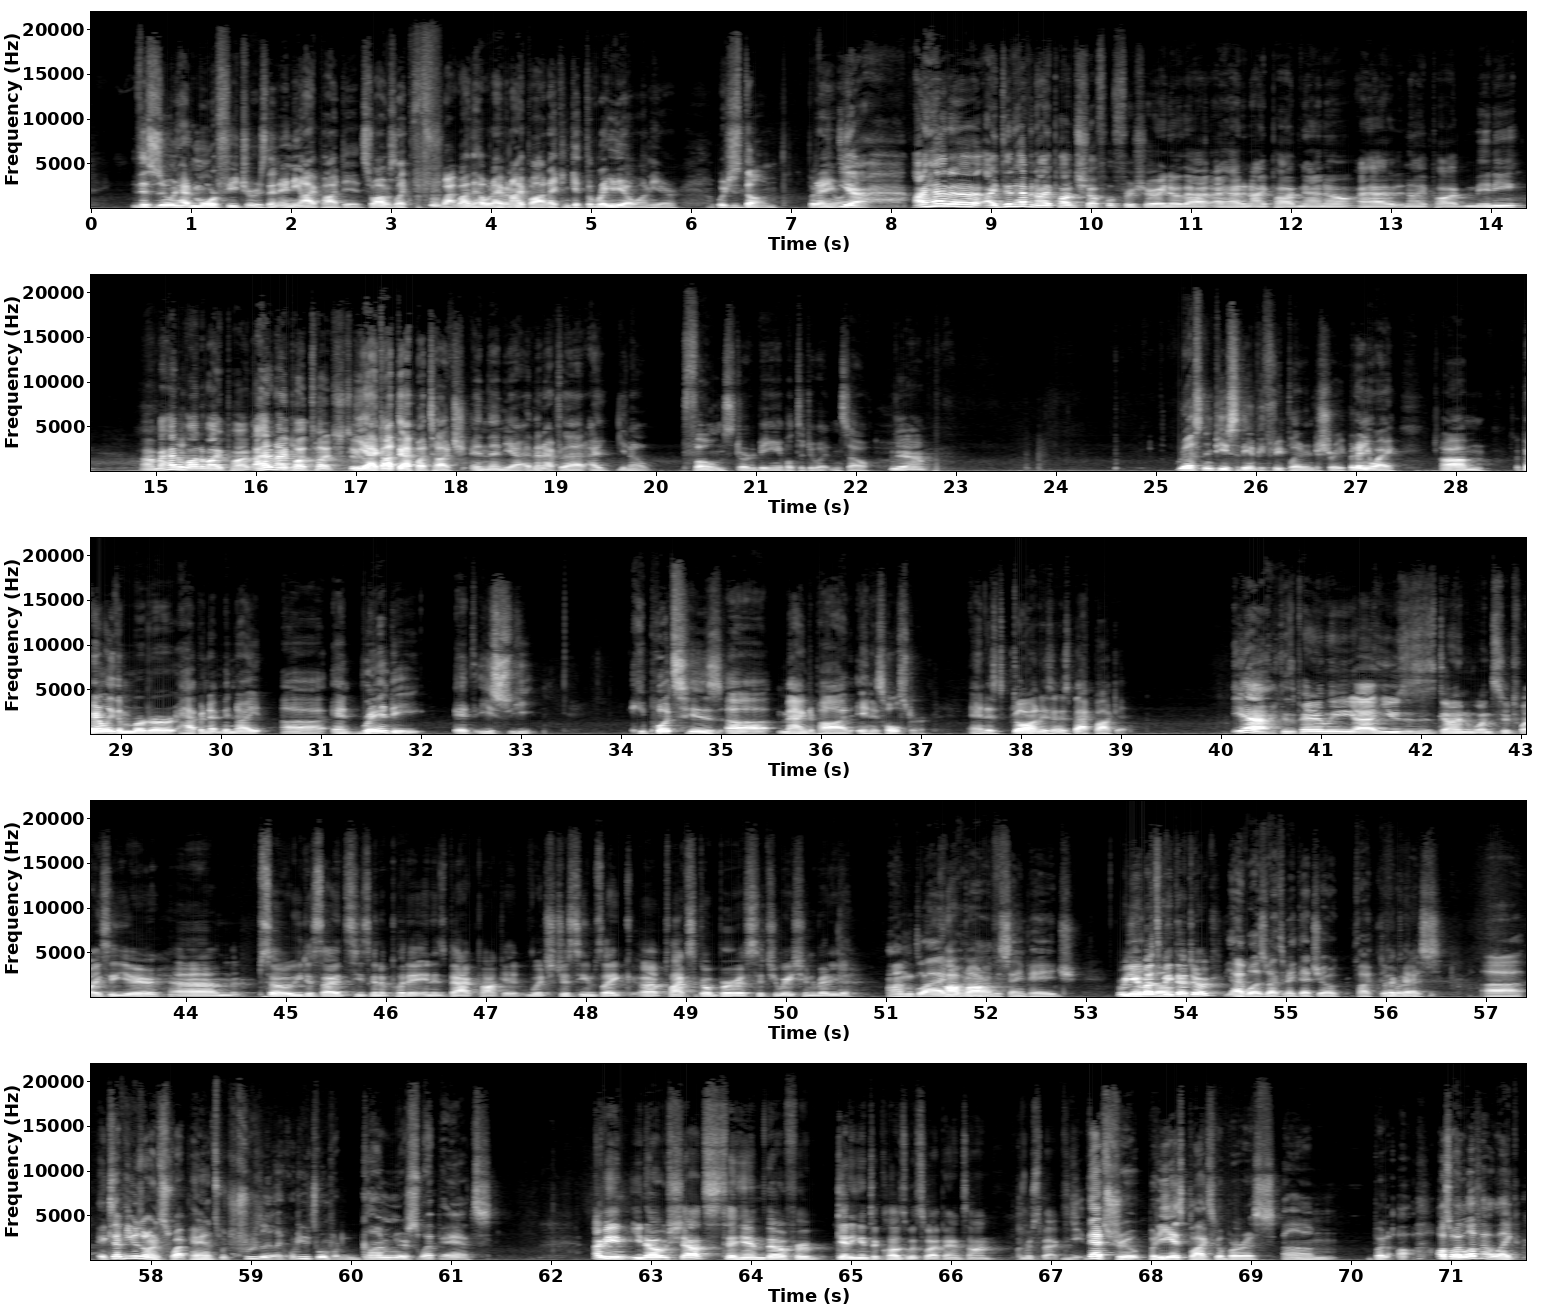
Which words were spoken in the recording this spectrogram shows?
the Zune had more features than any iPod did. So I was like, why, why the hell would I have an iPod? I can get the radio on here, which is dumb. But anyway, Yeah, I had a. I did have an iPod Shuffle for sure. I know that. I had an iPod Nano. I had an iPod Mini. Um, I had a lot of iPods. I had an iPod Touch too. yeah, I got the iPod Touch, and then yeah, and then after that, I you know, phones started being able to do it, and so Yeah. rest in peace to the MP3 player industry. But anyway, um, apparently the murder happened at midnight, uh, and Randy, it, he he puts his uh, Magnapod in his holster, and his gun is in his back pocket. Yeah, because apparently uh, he uses his gun once or twice a year. Um, so he decides he's gonna put it in his back pocket, which just seems like a Plaxico Burress situation ready to. I'm glad Pop you and I are on the same page. Were Yeah, you about to make that joke? I was about to make that joke. The Okay. Burress. Uh, except he was wearing sweatpants, which truly, like, what are you doing putting a gun in your sweatpants? I mean, you know, shouts to him though for getting into clubs with sweatpants on. Respect. Y- That's true, but he is Plaxico Burress. Um, but uh, also, I love how like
